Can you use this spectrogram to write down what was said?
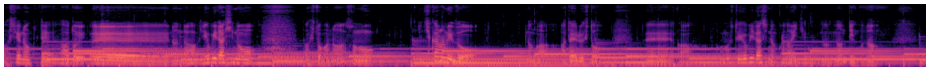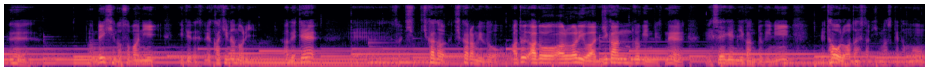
はしてなくてあと、えー、なんだ呼び出しの人かなその力水をなんか与える人、えー、かこの人呼び出しなんかな一応ななんていうかな、えー、力士のそばにいてですね勝ち名乗り上げて力力水をあとあとあるいは時間の時にですね制限時間の時にタオル渡したりしますけども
